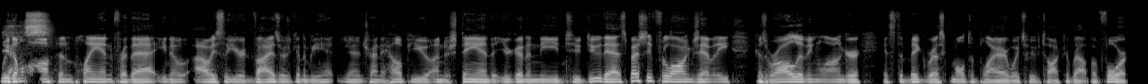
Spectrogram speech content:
we yes. don't often plan for that. You know obviously your advisor is going to be you know trying to help you understand that you're going to need to do that especially for longevity because we're all living longer. It's the big risk multiplier which we've talked about before.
